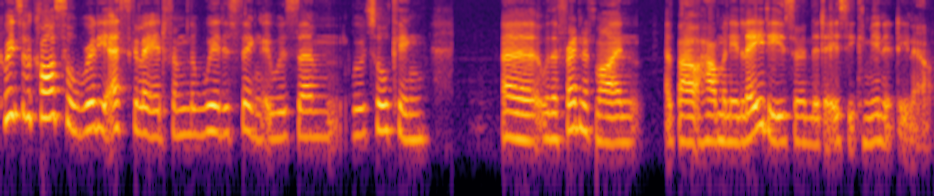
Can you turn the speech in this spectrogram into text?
Queens of the Castle really escalated from the weirdest thing. It was um, we were talking uh, with a friend of mine about how many ladies are in the DayZ community now.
